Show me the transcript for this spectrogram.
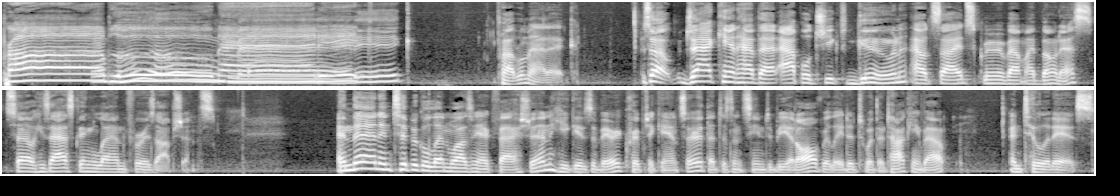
Problematic. Problematic. So, Jack can't have that apple cheeked goon outside screaming about my bonus, so he's asking Len for his options. And then, in typical Len Wosniak fashion, he gives a very cryptic answer that doesn't seem to be at all related to what they're talking about, until it is.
